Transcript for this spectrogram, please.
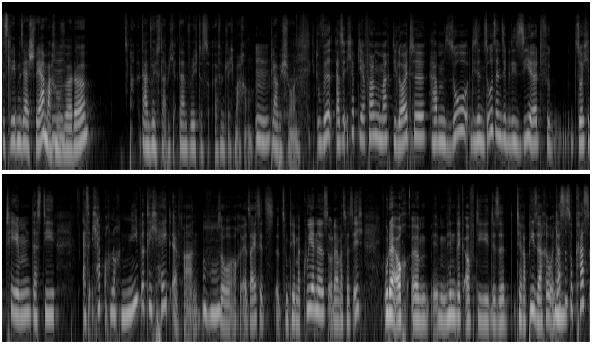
das Leben sehr schwer machen würde, dann würde ich, glaube ich, dann würde ich das öffentlich machen. Mhm. Glaube ich schon. Du wirst, also ich habe die Erfahrung gemacht, die Leute haben so, die sind so sensibilisiert für solche Themen, dass die, also ich habe auch noch nie wirklich Hate erfahren. So, auch sei es jetzt äh, zum Thema Queerness oder was weiß ich. Oder auch ähm, im Hinblick auf die, diese Therapiesache. Und das ist so krass.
